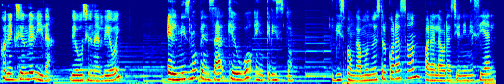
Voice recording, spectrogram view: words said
Conexión de vida, devocional de hoy. El mismo pensar que hubo en Cristo. Dispongamos nuestro corazón para la oración inicial.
